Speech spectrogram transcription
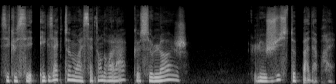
c'est que c'est exactement à cet endroit-là que se loge le juste pas d'après.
